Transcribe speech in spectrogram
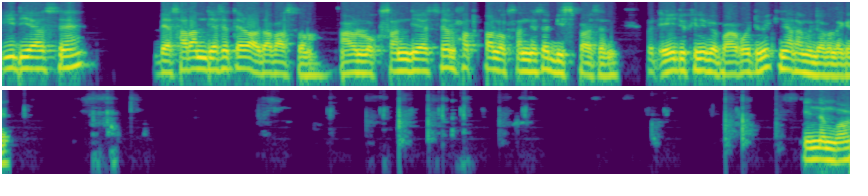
কি দিয়া আছে? বেচা দাম দি আছে তেৰ হাজাৰ পাঁচশ। আৰু লোকচান দি আছে শতকৰা লোকচান দি আছে বিছ পাৰ্চেণ্ট। এই দুখিনি ব্যৱহাৰ কৰি তুমি কিনা দাম উলিয়াব লাগে। তিন নম্বৰ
